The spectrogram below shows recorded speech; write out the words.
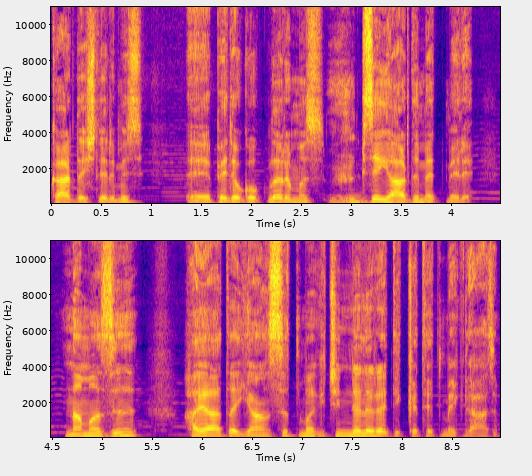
kardeşlerimiz, e, pedagoglarımız bize yardım etmeli. Namazı hayata yansıtmak için nelere dikkat etmek lazım?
